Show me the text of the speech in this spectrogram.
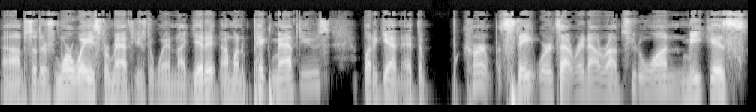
Um, so there's more ways for Matthews to win. I get it. I'm going to pick Matthews, but again, at the current state where it's at right now, around two to one, Meek is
